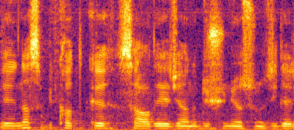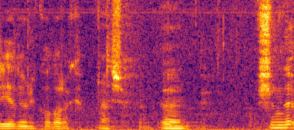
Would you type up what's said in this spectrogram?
e, nasıl bir katkı sağlayacağını düşünüyorsunuz ileriye dönük olarak? Evet. Teşekkür ederim. Ee, Şimdi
